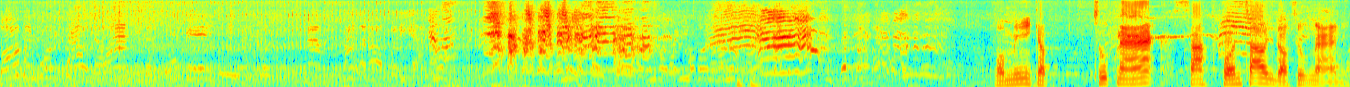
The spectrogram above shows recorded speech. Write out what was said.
บ่เป็นคนเข้าแต่ว่านี่ก็โอเคอยู่นำมากกันออกก็ดีอะเนาะ บ่มีกับชุกนาซะพ้นเศร้าอยู่ดอกชุกนานี่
